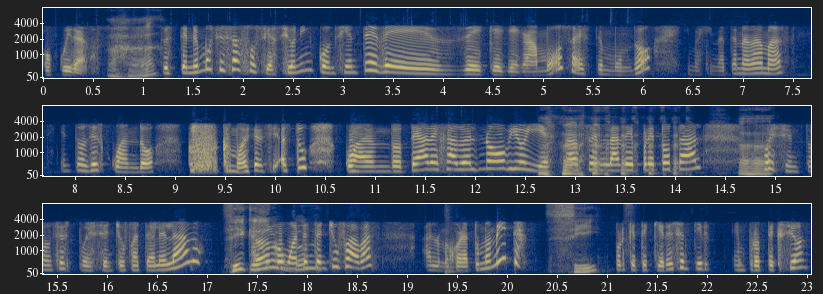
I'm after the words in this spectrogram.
o cuidados. Ajá. Entonces tenemos esa asociación inconsciente desde que llegamos a este mundo, imagínate nada más. Entonces cuando, como decías tú, cuando te ha dejado el novio y estás en la depre total, pues entonces pues enchúfate al helado. Sí, claro. Así como antes te enchufabas, a lo mejor a tu mamita, Sí. porque te quieres sentir en protección.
